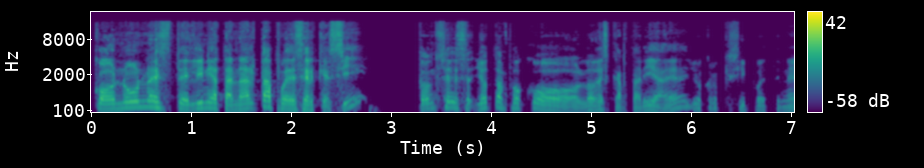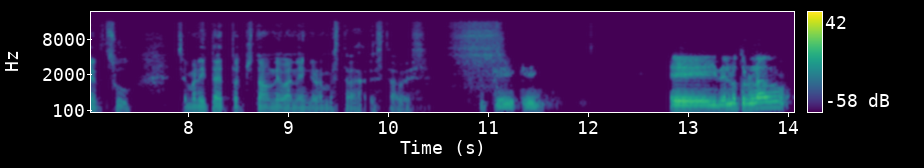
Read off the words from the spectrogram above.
Con una este, línea tan alta, puede ser que sí. Entonces, yo tampoco lo descartaría. ¿eh? Yo creo que sí puede tener su semanita de touchdown Evan Engram esta, esta vez. Ok, ok. Eh, y del otro lado,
